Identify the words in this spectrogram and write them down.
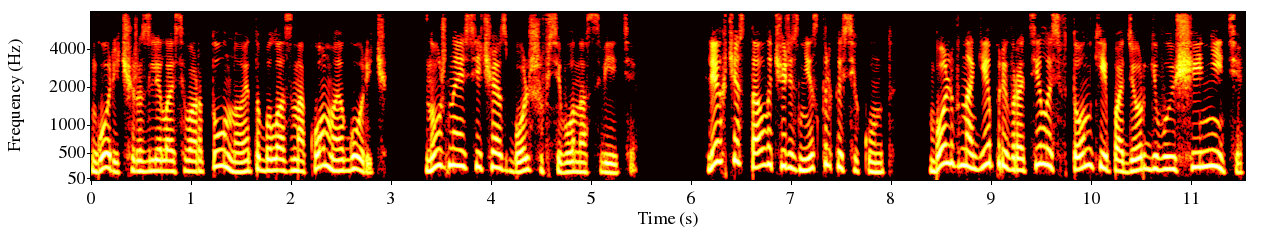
Горечь разлилась во рту, но это была знакомая горечь нужное сейчас больше всего на свете. Легче стало через несколько секунд. Боль в ноге превратилась в тонкие подергивающие нити,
